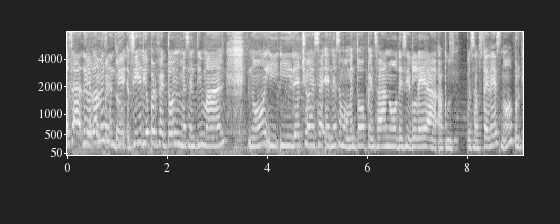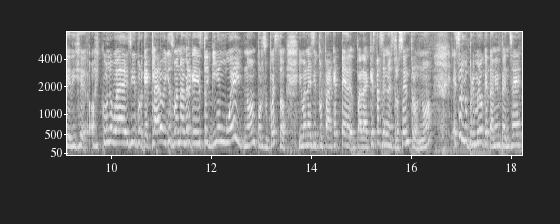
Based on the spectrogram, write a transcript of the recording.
O sea, de verdad me sentí, sí, dio perfecto y me sentí mal, ¿no? Y, de hecho ese, en ese momento pensaba no decirle a, pues, pues, a ustedes, ¿no? Porque dije, ay, ¿cómo le voy a decir? Porque claro, ellos van a ver que yo estoy bien, güey, ¿no? Por supuesto. Y van a decir, pues, ¿para qué, te, ¿para qué estás en nuestro centro, no? Eso es lo primero que también pensé.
